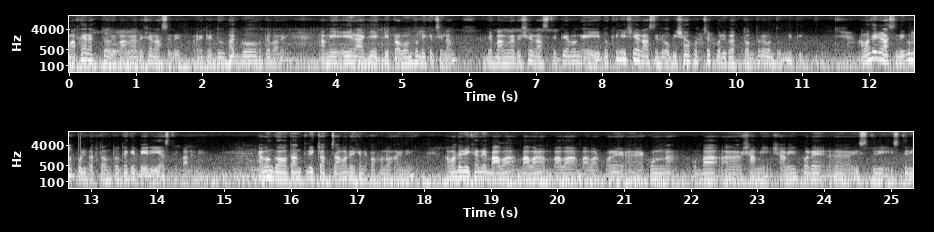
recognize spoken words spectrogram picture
মাথায় রাখতে হবে বাংলাদেশের রাজনীতির এটা দুর্ভাগ্য হতে পারে। আমি এর আগে একটি প্রবন্ধ লিখেছিলাম যে বাংলাদেশের রাজনীতি এবং এই দক্ষিণ এশিয়ার রাজনীতি অভিশাপ হচ্ছে পরিবারতন্ত্র এবং দুর্নীতি। আমাদের এই রাজনীতিগুলো পরিবারতন্ত্র থেকে বেরিয়ে আসতে পারেনি। এবং গণতান্ত্রিক চর্চা আমাদের এখানে কখনো হয়নি। আমাদের এখানে বাবা বাবা বাবা, বাবার পরে কন্যা বা স্বামী, স্বামীর পরে স্ত্রী স্ত্রী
